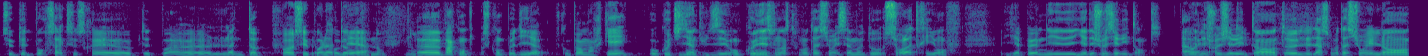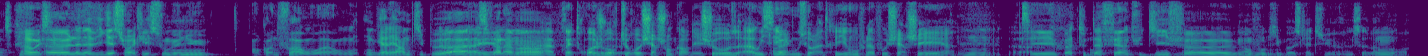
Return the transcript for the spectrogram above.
C'est peut-être pour ça que ce serait euh, peut-être pas la top. Bah, c'est pas la première. top. Non, non. Par contre, ce qu'on peut dire, ce qu'on peut remarquer, au quotidien, tu disais, on connaît son instrumentation et sa moto. Sur la Triumph, il y a quand même il y a des choses irritantes. ah il y ouais, a des choses irritantes. L'instrumentation est lente. Ah ouais, la navigation avec les sous-menus. Encore une fois, on, galère un petit peu à, Ah à se faire la main. Après trois jours, tu recherches encore des choses. Ah oui, c'est Ouais. où sur la Triomphe Là, faut chercher. Hmm, C'est pas tout bon. à fait intuitif. Non. euh, Il faut qu'ils bossent là-dessus. hein, ça va Mm. pas.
